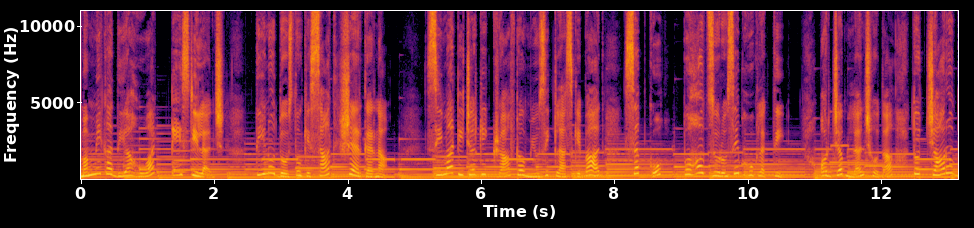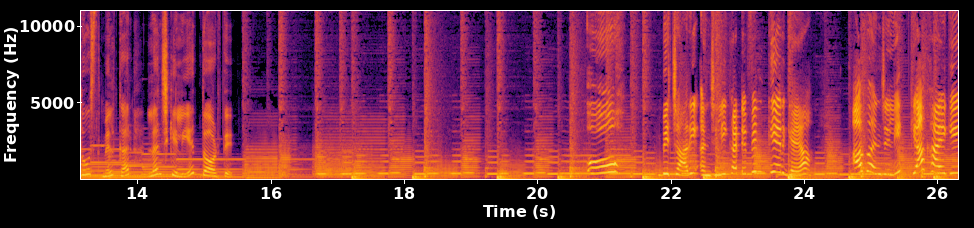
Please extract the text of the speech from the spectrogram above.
मम्मी का दिया हुआ टेस्टी लंच तीनों दोस्तों के साथ शेयर करना। सीमा टीचर की क्राफ्ट और म्यूज़िक क्लास के बाद सबको बहुत जोरों से भूख लगती। और जब लंच होता तो चारों दोस्त मिलकर लंच के लिए दौड़ते। ओह, बेचारी अंजलि का टिफ़िन गिर गया। अब अंजलि क्या खाएगी?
